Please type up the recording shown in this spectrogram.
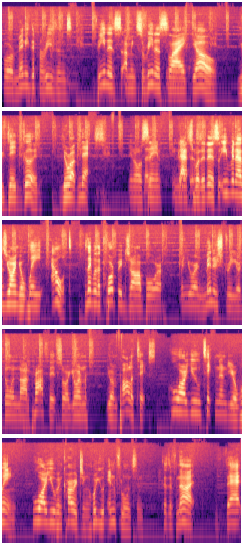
for many different reasons. Venus, I mean Serena's like, yo, you did good. You're up next. You know what I'm saying? And that's what it is. So even as you're on your way out, it's like with a corporate job or when you're in ministry or doing nonprofits or you're in you're in politics. Who are you taking under your wing? Who are you encouraging? Who are you influencing? Because if not, that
